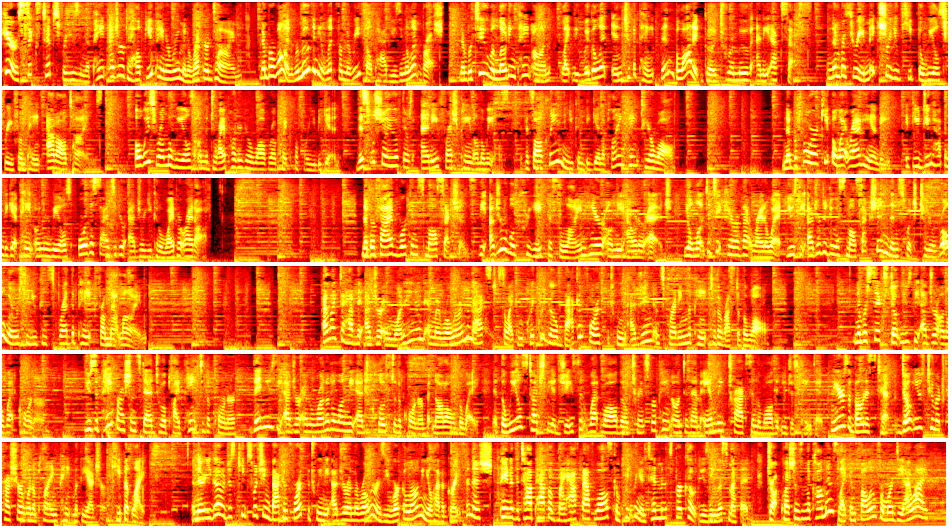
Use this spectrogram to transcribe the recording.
Here are six tips for using a paint edger to help you paint a room in record time. Number one, remove any lint from the refill pad using a lint brush. Number two, when loading paint on, lightly wiggle it into the paint, then blot it good to remove any excess. Number three, make sure you keep the wheels free from paint at all times. Always run the wheels on the dry part of your wall real quick before you begin. This will show you if there's any fresh paint on the wheels. If it's all clean, then you can begin applying paint to your wall. Number four, keep a wet rag handy. If you do happen to get paint on your wheels or the sides of your edger, you can wipe it right off. Number five, work in small sections. The edger will create this line here on the outer edge. You'll want to take care of that right away. Use the edger to do a small section, then switch to your roller so you can spread the paint from that line. I like to have the edger in one hand and my roller in the next so I can quickly go back and forth between edging and spreading the paint to the rest of the wall. Number six, don't use the edger on a wet corner. Use a paintbrush instead to apply paint to the corner, then use the edger and run it along the edge close to the corner, but not all the way. If the wheels touch the adjacent wet wall, they'll transfer paint onto them and leave tracks in the wall that you just painted. And here's a bonus tip. Don't use too much pressure when applying paint with the edger. Keep it light. And there you go, just keep switching back and forth between the edger and the roller as you work along and you'll have a great finish. Painted the top half of my half bath walls completely in 10 minutes per coat using this method. Drop questions in the comments, like and follow for more DIY.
